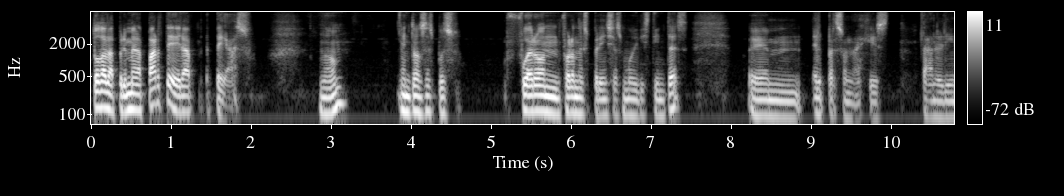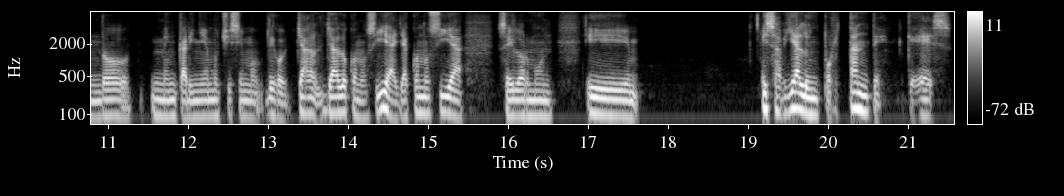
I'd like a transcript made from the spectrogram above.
Toda la primera parte era Pegaso, ¿no? Entonces, pues fueron, fueron experiencias muy distintas. Em, el personaje es tan lindo, me encariñé muchísimo. Digo, ya, ya lo conocía, ya conocía Sailor Moon y, y sabía lo importante que es,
